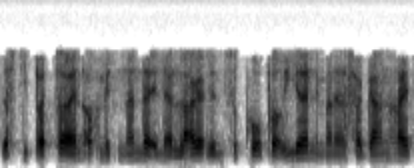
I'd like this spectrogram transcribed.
dass die Parteien auch miteinander in der Lage sind zu kooperieren. In meiner Vergangenheit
